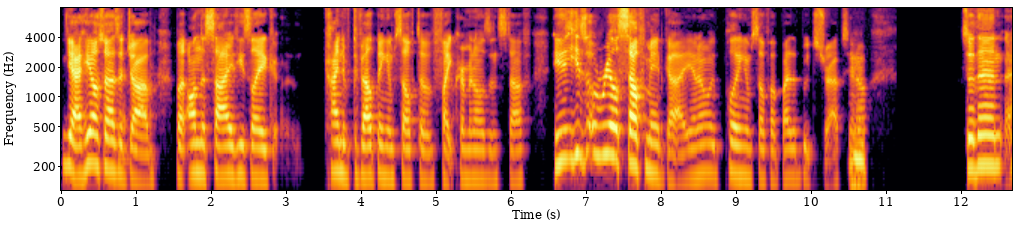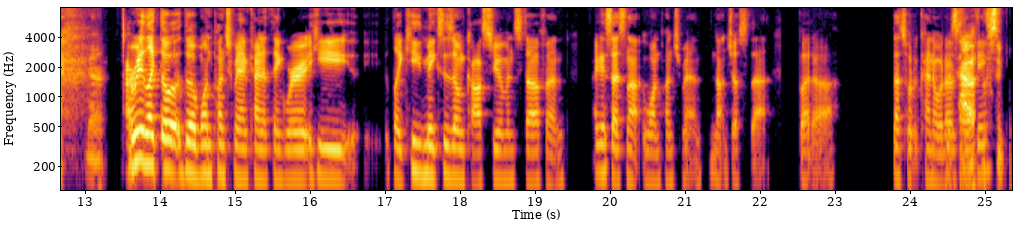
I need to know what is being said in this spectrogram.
Yeah, he also has a job, but on the side he's like kind of developing himself to fight criminals and stuff. He he's a real self made guy, you know, pulling himself up by the bootstraps, you Mhm. know. So then Yeah. I really like the the One Punch Man kind of thing where he like he makes his own costume and stuff and I guess that's not One Punch Man, not just that. But uh that's what kind of what I was half thinking. super,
